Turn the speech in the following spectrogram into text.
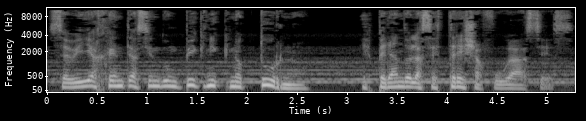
se veía gente haciendo un picnic nocturno, esperando las estrellas fugaces.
